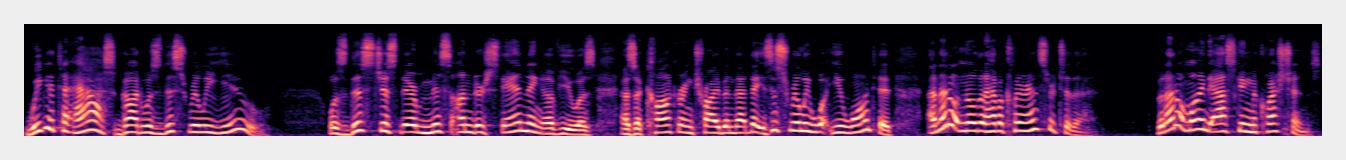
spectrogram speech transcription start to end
we get to ask God, was this really you? Was this just their misunderstanding of you as, as a conquering tribe in that day? Is this really what you wanted? And I don't know that I have a clear answer to that. But I don't mind asking the questions.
